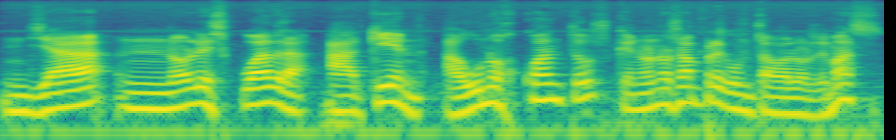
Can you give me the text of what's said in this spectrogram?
ya no les cuadra. ¿A quién? A unos cuantos que no nos han preguntado a los demás.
